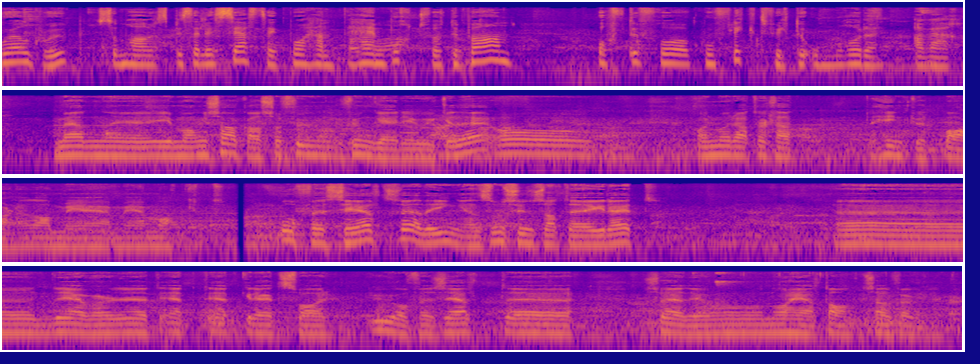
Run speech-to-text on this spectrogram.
World Group, som har spesialisert seg på å hente hjem bortførte barn, ofte fra konfliktfylte områder av verden. Men uh, i mange saker så fungerer jo ikke det, og man må rett og slett hente ut barnet da, med, med makt. Offisielt så er det ingen som syns at det er greit. Eh, det er vel et, et, et greit svar. Uoffisielt eh, så er det jo noe helt annet, selvfølgelig.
